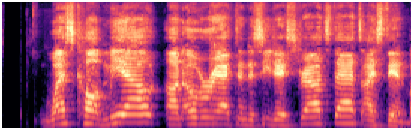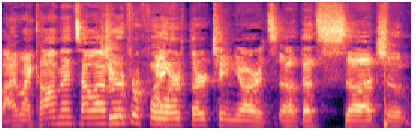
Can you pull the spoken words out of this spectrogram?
Wes called me out on overreacting to CJ Stroud stats. I stand by my comments, however. Two for four, 13 yards. Uh, that's such a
